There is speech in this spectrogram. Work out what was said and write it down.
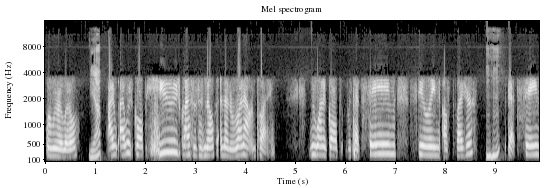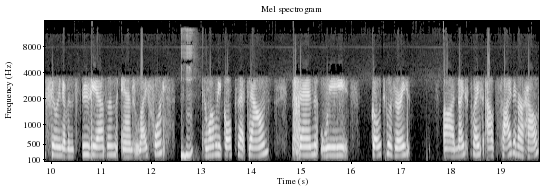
when we were little? Yep. I, I would gulp huge glasses of milk and then run out and play. We want to gulp with that same feeling of pleasure, mm-hmm. that same feeling of enthusiasm and life force. Mm-hmm. And when we gulp that down, then we go to a very uh, nice place outside of our house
